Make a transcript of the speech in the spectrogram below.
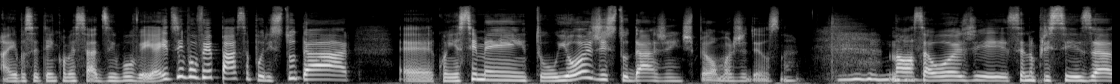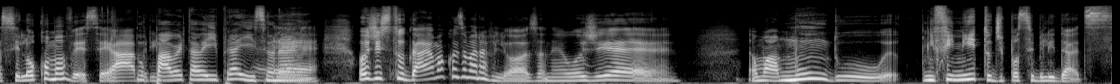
Aí você tem que começar a desenvolver. E aí desenvolver passa por estudar, é, conhecimento. E hoje estudar, gente, pelo amor de Deus, né? Nossa, hoje você não precisa se locomover, você abre. O Power tá aí para isso, é. né? Hoje estudar é uma coisa maravilhosa, né? Hoje é é um mundo infinito de possibilidades.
